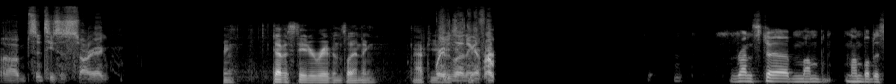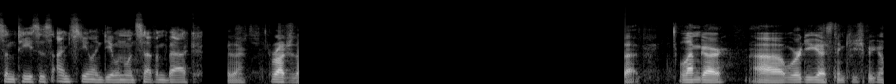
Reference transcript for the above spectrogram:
Um, Cintesis, sorry. I... Devastator Raven's Landing. After you Raven's Landing, affirm. Runsta mumble, mumble to Cintesis. I'm stealing D117 back. There. Roger that. that. Lemgar, uh, where do you guys think you should be going?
